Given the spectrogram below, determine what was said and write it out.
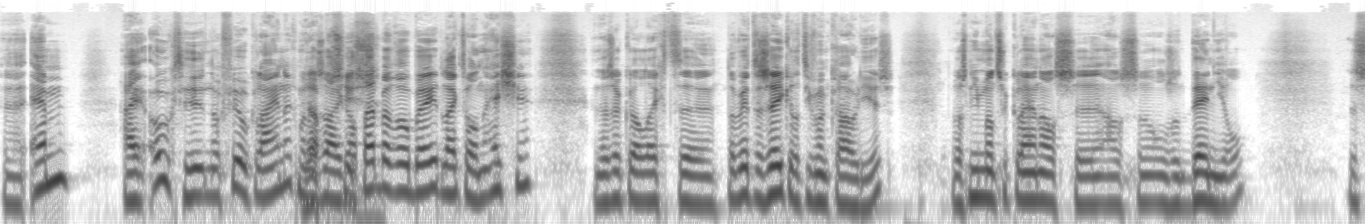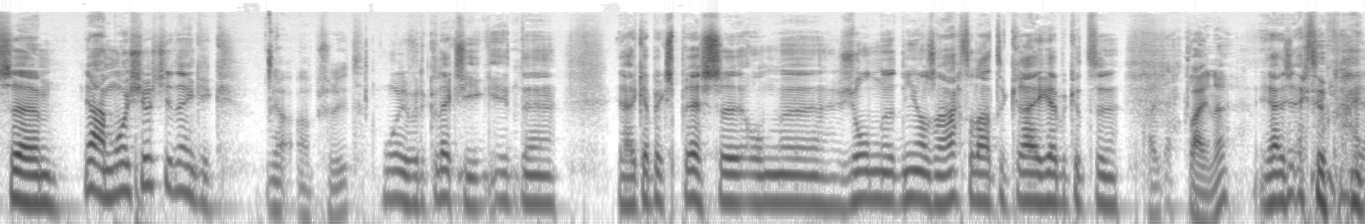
uh, M. Hij oogt nog veel kleiner, maar ja, dat is eigenlijk altijd bij Robé. Het lijkt wel een S'je. En dat is ook wel echt... Uh, dan weet je zeker dat hij van Crowley is. Er was niemand zo klein als, uh, als onze Daniel. Dus ehm, ja, een mooi shirtje, denk ik. Ja, absoluut. Mooi voor de collectie. Ik, uh, ja, ik heb expres uh, om uh, John het niet aan zijn hart te laten krijgen, heb ik het... hij is echt klein, hè? Ja, hij is echt heel klein.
